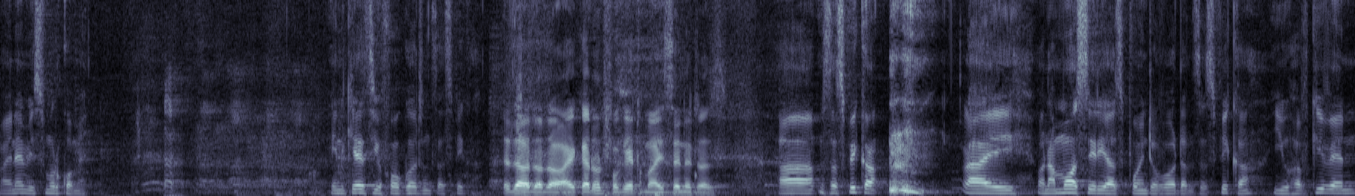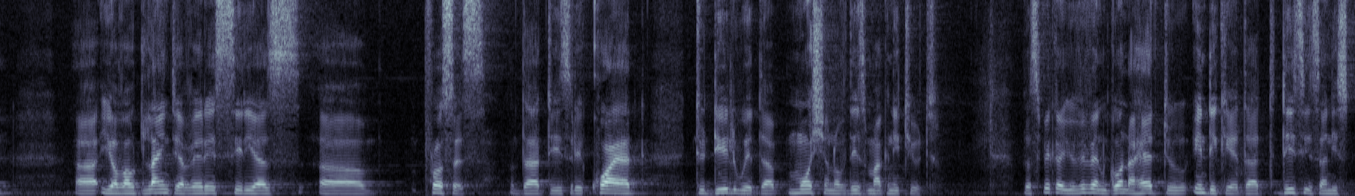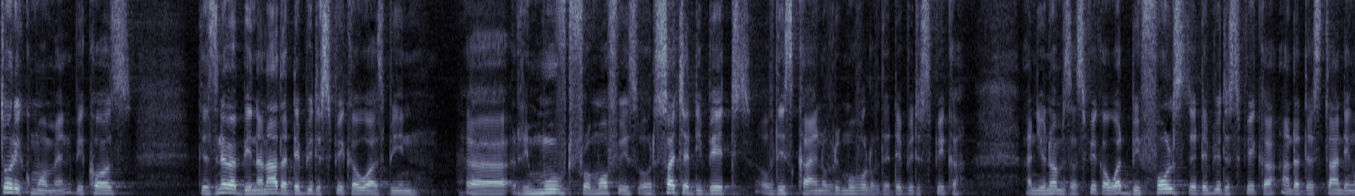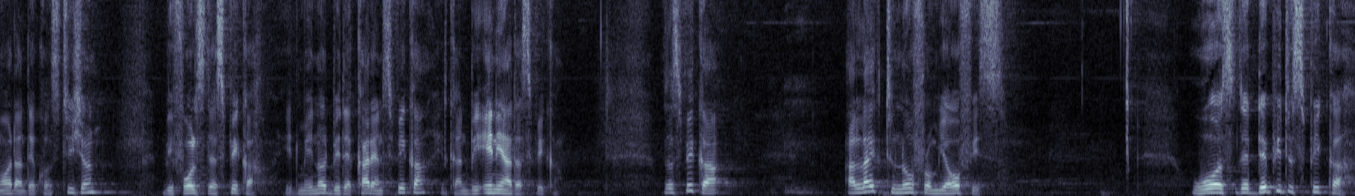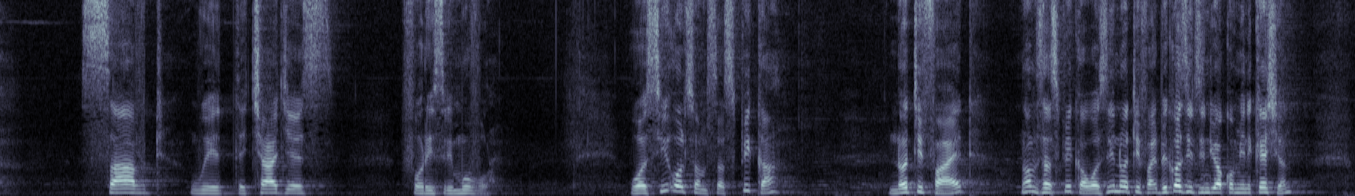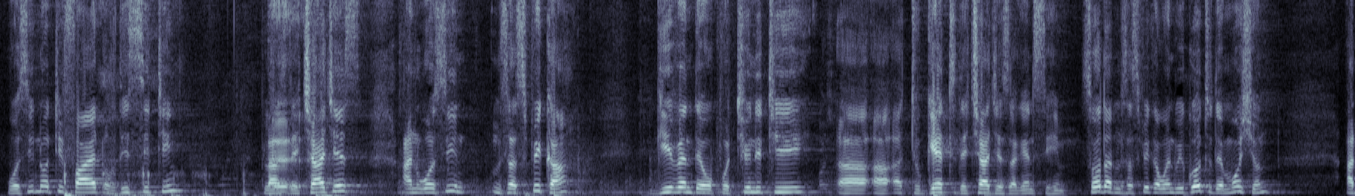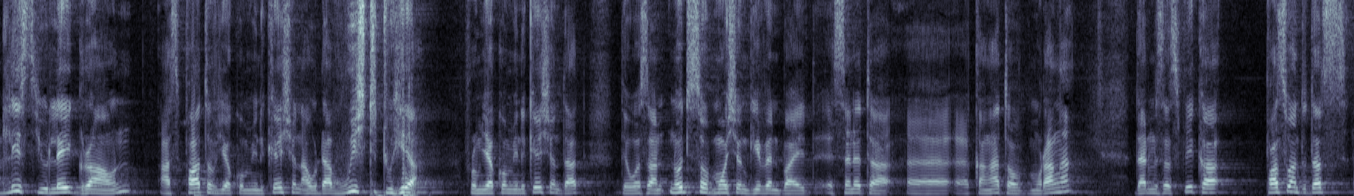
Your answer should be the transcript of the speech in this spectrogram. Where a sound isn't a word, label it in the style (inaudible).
My name is Murkomen. In case you forgot, Mr. Speaker. No, no, no. I cannot forget my senators. Uh, Mr. Speaker, (clears throat) I, on a more serious point of order, Mr. Speaker, you have given, uh, you have outlined a very serious uh, process that is required to deal with a motion of this magnitude. The Speaker, you've even gone ahead to indicate that this is an historic moment because there's never been another Deputy Speaker who has been uh, removed from office or such a debate of this kind of removal of the Deputy Speaker. And you know, Mr. Speaker, what befalls the Deputy Speaker under the standing order and the Constitution befalls the Speaker. It may not be the current Speaker, it can be any other Speaker. Mr. Speaker, I'd like to know from your office was the Deputy Speaker served with the charges for his removal? Was he also, Mr. Speaker, notified? No, Mr. Speaker, was he notified? Because it's in your communication. Was he notified of this sitting plus Uh, the charges? And was he, Mr. Speaker, given the opportunity uh, uh, uh, to get the charges against him? So that, Mr. Speaker, when we go to the motion, at least you lay ground as part of your communication. I would have wished to hear from your communication that there was a notice of motion given by uh, Senator uh, uh, Kangata of Muranga that, Mr. Speaker, pursuant to that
